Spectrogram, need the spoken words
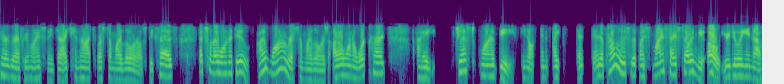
paragraph reminds me that I cannot rest on my laurels because that's what I want to do. I want to rest on my laurels. I don't want to work hard. I just want to be, you know, and I and, and the problem is that my mind starts telling me, "Oh, you're doing enough."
